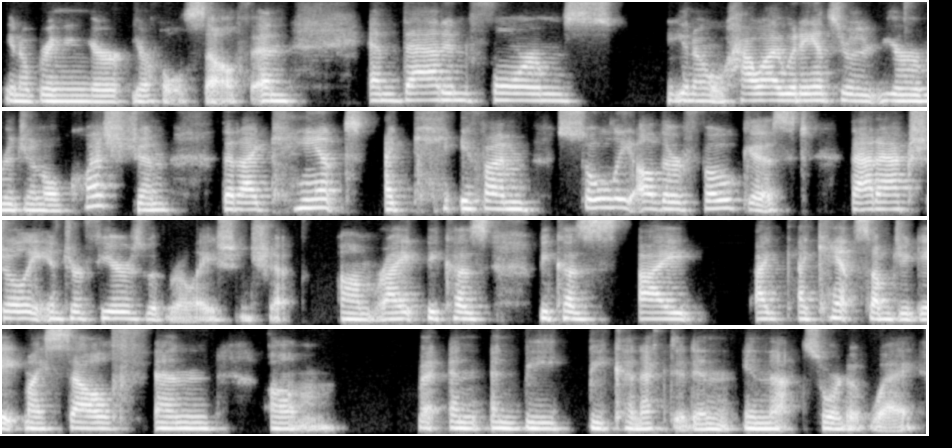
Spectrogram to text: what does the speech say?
you know bringing your your whole self. And and that informs you know how i would answer your original question that i can't i can't, if i'm solely other focused that actually interferes with relationship um, right? Because because I, I i can't subjugate myself and um and and be be connected in in that sort of way.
